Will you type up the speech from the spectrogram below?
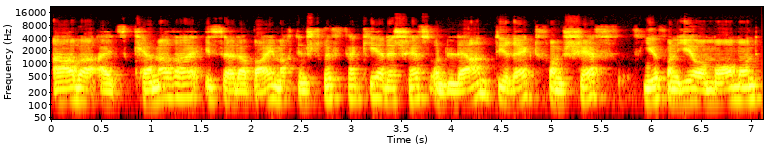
Aber als Kämmerer ist er dabei, macht den Schriftverkehr des Chefs und lernt direkt vom Chef, hier von Jerome Mormont,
